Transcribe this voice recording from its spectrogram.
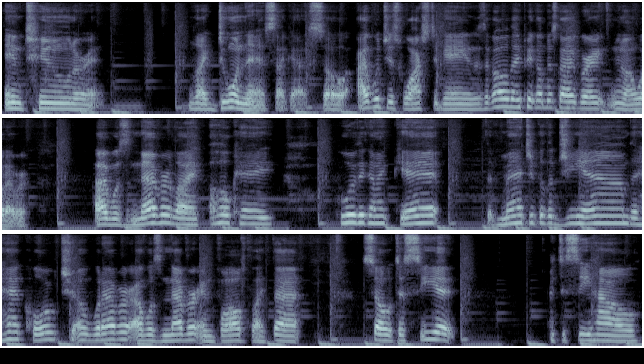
in tune or like doing this, I guess. So I would just watch the games. It's like, oh, they pick up this guy, great, you know, whatever. I was never like, oh, okay, who are they gonna get? The magic of the GM, the head coach, or whatever. I was never involved like that. So to see it, to see how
